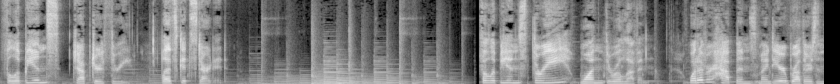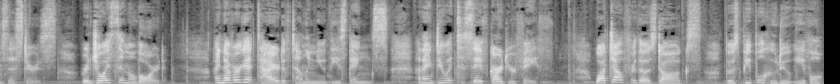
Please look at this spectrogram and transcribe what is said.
Philippians chapter 3. Let's get started. Philippians 3 1 through 11. Whatever happens, my dear brothers and sisters, rejoice in the Lord. I never get tired of telling you these things, and I do it to safeguard your faith. Watch out for those dogs, those people who do evil,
